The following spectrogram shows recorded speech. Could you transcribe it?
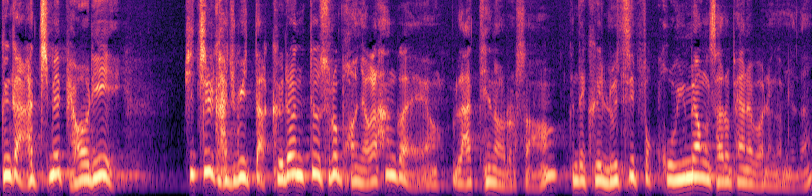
그러니까 아침에 별이 빛을 가지고 있다. 그런 뜻으로 번역을 한 거예요. 라틴어로서. 근데 그게 루시퍼 고유명사로 변해버린 겁니다.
